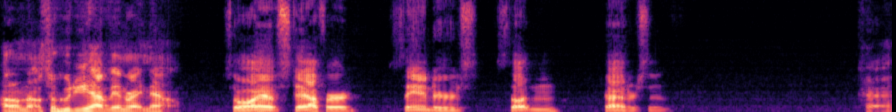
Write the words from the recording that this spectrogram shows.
I don't know. So who do you have in right now? So I have Stafford, Sanders, Sutton, Patterson. Okay.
